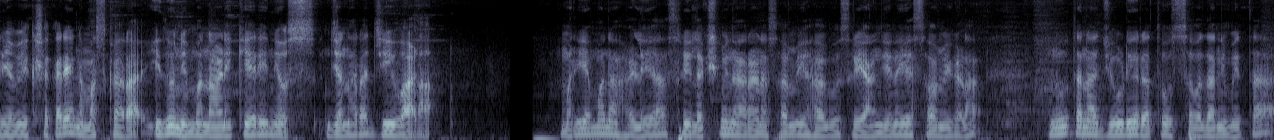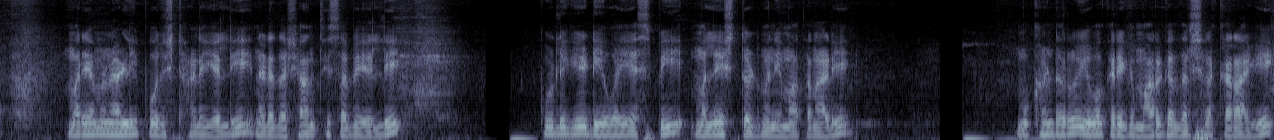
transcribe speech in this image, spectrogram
ಪ್ರಿಯ ವೀಕ್ಷಕರೇ, ನಮಸ್ಕಾರ. ಇದು ನಿಮ್ಮ ನಾಣಿಕೇರಿ ನ್ಯೂಸ್. ಜನರ ಜೀವಾಳ. ಮರಿಯಮ್ಮನಹಳ್ಳಿಯ ಶ್ರೀ ಲಕ್ಷ್ಮೀನಾರಾಯಣ ಸ್ವಾಮಿ ಹಾಗೂ ಶ್ರೀ ಆಂಜನೇಯ ಸ್ವಾಮಿಗಳ ನೂತನ ಜೋಡಿ ರಥೋತ್ಸವದ ನಿಮಿತ್ತ ಮರಿಯಮ್ಮನಹಳ್ಳಿ ಪೊಲೀಸ್ ಠಾಣೆಯಲ್ಲಿ ನಡೆದ ಶಾಂತಿ ಸಭೆಯಲ್ಲಿ ಕೂಡ್ಲಿಗಿ ಡಿವೈಎಸ್ಪಿ ಮಲ್ಲೇಶ್ ದೊಡ್ಮನಿ ಮಾತನಾಡಿ, ಮುಖಂಡರು, ಯುವಕರಿಗೆ ಮಾರ್ಗದರ್ಶಕರಾಗಿ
